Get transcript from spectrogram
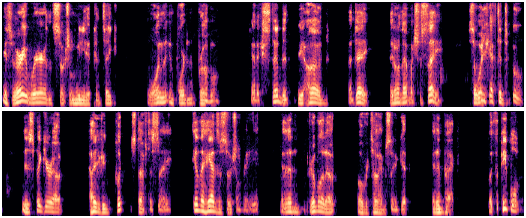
It's very rare that social media can take one important problem and extend it beyond a day. They don't have that much to say. So what you have to do is figure out how you can put stuff to say in the hands of social media and then dribble it out over time so you get an impact. But the people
